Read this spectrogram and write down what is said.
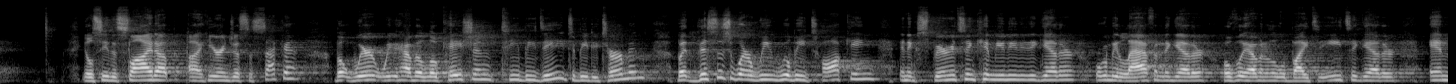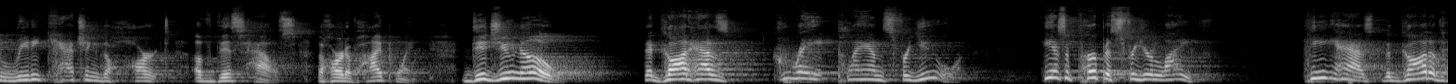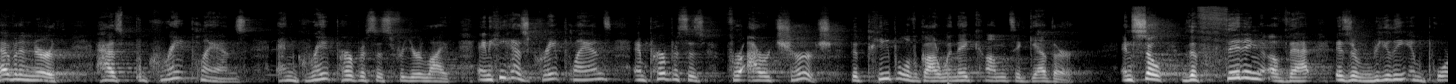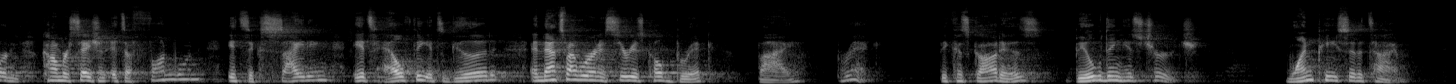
You'll see the slide up uh, here in just a second but we have a location TBD to be determined. But this is where we will be talking and experiencing community together. We're going to be laughing together, hopefully having a little bite to eat together, and really catching the heart of this house, the heart of High Point. Did you know that God has great plans for you? He has a purpose for your life. He has, the God of heaven and earth, has great plans and great purposes for your life. And He has great plans and purposes for our church, the people of God, when they come together. And so the fitting of that is a really important conversation. It's a fun one, it's exciting, it's healthy, it's good. And that's why we're in a series called Brick by Brick, because God is building His church one piece at a time.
